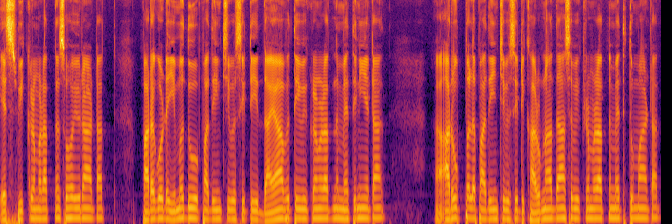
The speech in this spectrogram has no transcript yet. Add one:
එස්. වික්‍රමරත්න සොහොයුරාටත් පරගොඩ ඉමදුව පදිංචිව සිටි දයාවති වික්‍රමරත්න මැතිණියටත් අරුප්පල පදිංචිව සිටි කරුණාදාස වික්‍රමරත්න මැතිතුමාටත්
